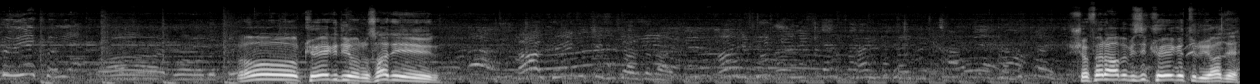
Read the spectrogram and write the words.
Köye köye. Vay, bu havada çok... Oo köye gidiyoruz hadi. Şoför abi bizi köye götürüyor hadi.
